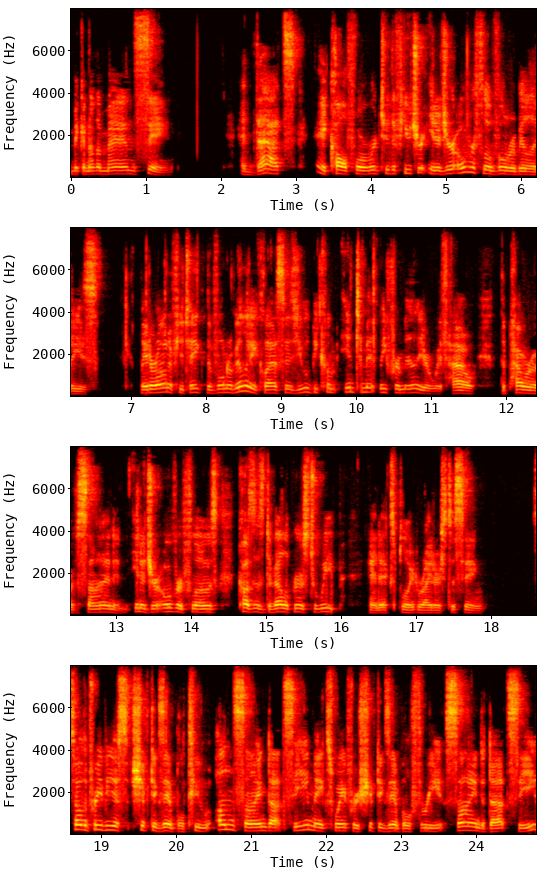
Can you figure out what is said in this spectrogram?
make another man sing. And that's a call forward to the future integer overflow vulnerabilities. Later on, if you take the vulnerability classes, you will become intimately familiar with how the power of sign and integer overflows causes developers to weep and exploit writers to sing. So the previous shift example 2 unsigned.c makes way for shift example 3 signed.c.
